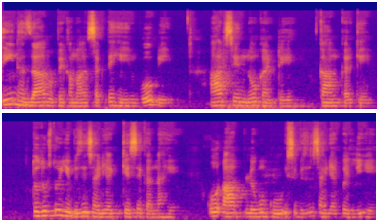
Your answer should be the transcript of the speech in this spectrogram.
तीन हज़ार रुपये कमा सकते हैं, वो भी आठ से नौ घंटे काम करके। तो दोस्तों, ये बिज़नेस आइडिया कैसे करना है? और आप लोगों को इस बिज़नेस आइडिया के लिए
